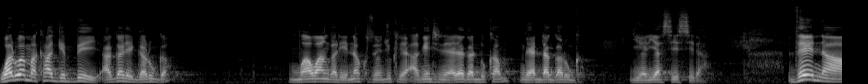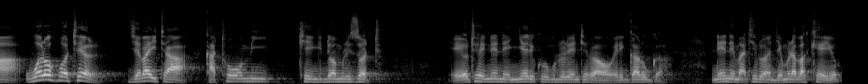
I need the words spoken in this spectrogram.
waliwo amaka g'ebbeeyi agali egaluga mwawanga ennaku zino jukira agenti nayali agaddukamu nga yadda galuga gye yali asiisira. Then uh, waliwo hotel gye bayita katomi kingdom resort. Ehoteri nene ennyo eri ku lugudo lw'entebe awo eri galuga nene matirona gye mulabako eyo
